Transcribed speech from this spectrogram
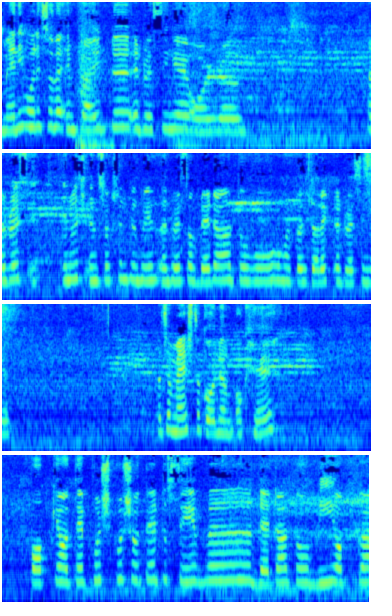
मैनी मोनिस वाला एम्प्लाइड एड्रेसिंग है और address in which instruction address of data तो वो हमारे पास डायरेक्ट एड्रेसिंग है. अच्छा match the column okay pop क्या होते हैं? पुश पुश होते हैं टू सेव डेटा तो बी आपका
